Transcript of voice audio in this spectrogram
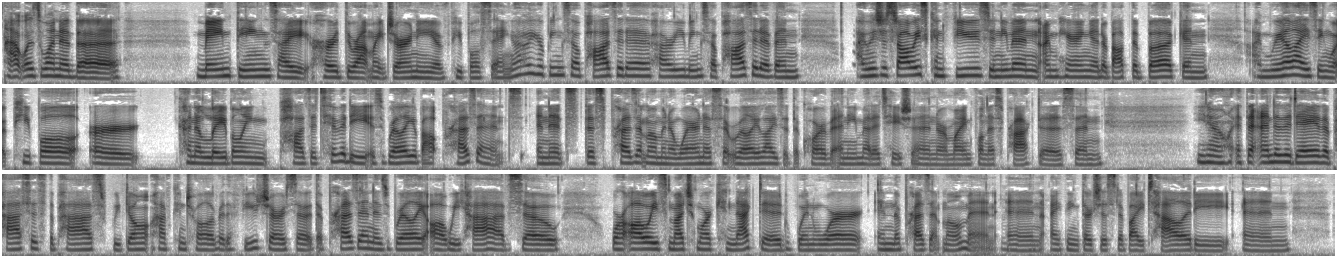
that was one of the main things I heard throughout my journey of people saying, "Oh, you're being so positive. How are you being so positive?" And I was just always confused. And even I'm hearing it about the book, and I'm realizing what people are kind of labeling positivity is really about presence. And it's this present moment awareness that really lies at the core of any meditation or mindfulness practice. And, you know, at the end of the day, the past is the past. We don't have control over the future. So the present is really all we have. So we're always much more connected when we're in the present moment. Mm-hmm. And I think there's just a vitality and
